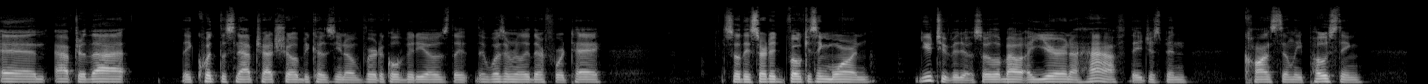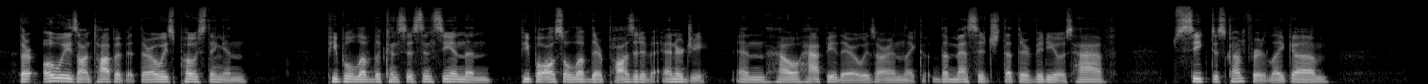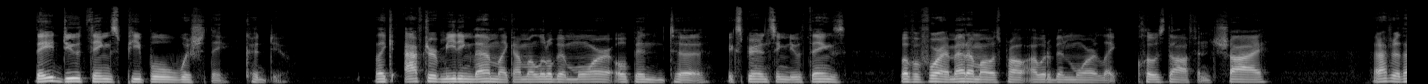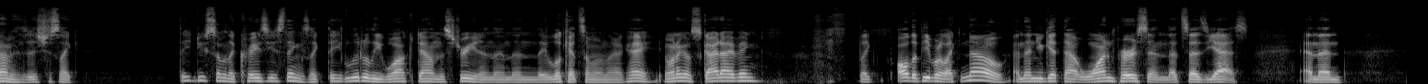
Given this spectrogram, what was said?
And after that, they quit the Snapchat show because, you know, vertical videos, they, it wasn't really their forte. So they started focusing more on YouTube videos. So about a year and a half, they've just been constantly posting. They're always on top of it. They're always posting and people love the consistency and then people also love their positive energy and how happy they always are and like the message that their videos have. Seek discomfort. Like um they do things people wish they could do. Like after meeting them like i'm a little bit more open to experiencing new things. But before i met them i was probably i would have been more like closed off and shy. But after them it's just like they do some of the craziest things. Like they literally walk down the street and then, then they look at someone and they're like, "Hey, you want to go skydiving?" like all the people are like, "No," and then you get that one person that says yes, and then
